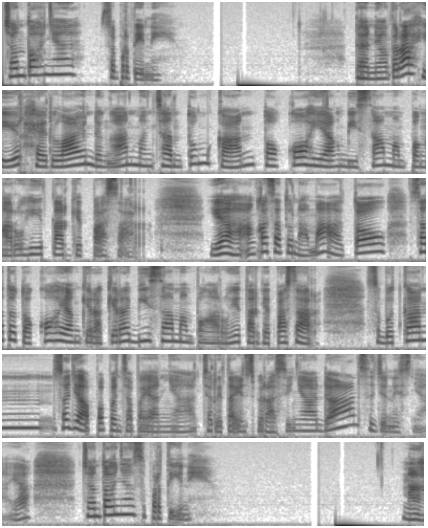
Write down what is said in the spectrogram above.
Contohnya seperti ini. Dan yang terakhir, headline dengan mencantumkan tokoh yang bisa mempengaruhi target pasar. Ya, angkat satu nama atau satu tokoh yang kira-kira bisa mempengaruhi target pasar. Sebutkan saja apa pencapaiannya, cerita inspirasinya, dan sejenisnya ya. Contohnya seperti ini. Nah,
